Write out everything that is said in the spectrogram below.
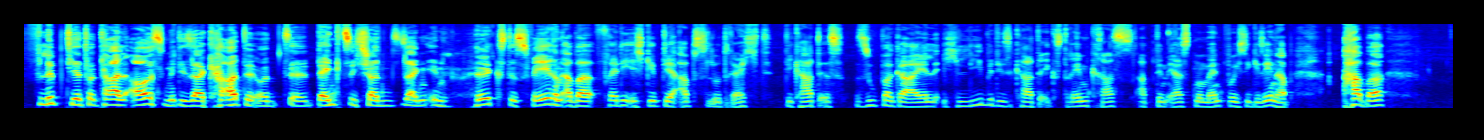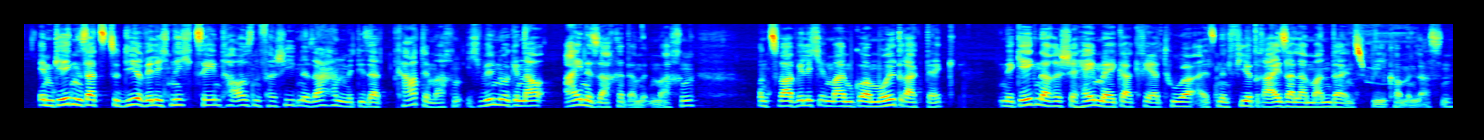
flippt hier total aus mit dieser Karte und äh, denkt sich schon sagen in höchste Sphären. Aber Freddy, ich gebe dir absolut recht. Die Karte ist super geil. Ich liebe diese Karte extrem krass ab dem ersten Moment, wo ich sie gesehen habe. Aber im Gegensatz zu dir will ich nicht 10.000 verschiedene Sachen mit dieser Karte machen. Ich will nur genau eine Sache damit machen. Und zwar will ich in meinem Gormuldrak-Deck eine gegnerische Haymaker-Kreatur als einen 4-3 Salamander ins Spiel kommen lassen.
